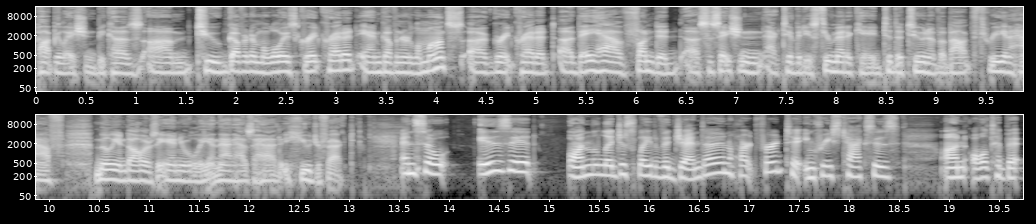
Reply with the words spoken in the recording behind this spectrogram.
population because um, to Governor Malloy's great credit and Governor Lamont's uh, great credit, uh, they have funded uh, cessation activities through Medicaid to the tune of about three and a half million dollars annually, and that has had a huge effect. And so, is it on the legislative agenda in Hartford to increase taxes on all tobacco?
